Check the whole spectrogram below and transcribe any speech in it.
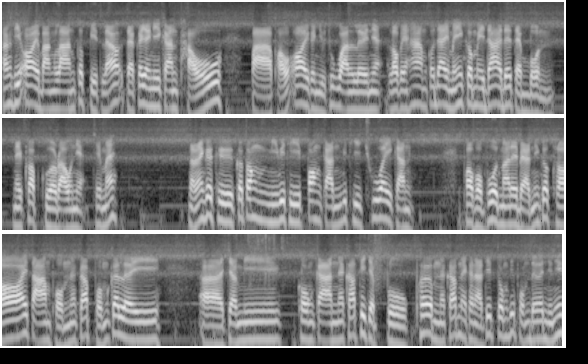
ทั้งที่อ้อยบางลานก็ปิดแล้ว แต่ก็ยังมีการเผาป่าเผาอ้อยกันอยู่ทุกวันเลยเนี่ยเราไปห้ามก็ได้ไหมก็ไม่ได้ได้แต่บ่นในครอบครัวเราเนี่ยใช่ไหมดังนั้นก็คือก็ต้องมีวิธีป้องกันวิธีช่วยกัน พอผมพูดมาในแบบนี้ก็คล้อยตามผมนะครับ ผมก็เลยจะมีโครงการนะครับที่จะปลูกเพิ่มนะครับ ในขณะที่ตรงที่ผมเดินอยู่นี่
